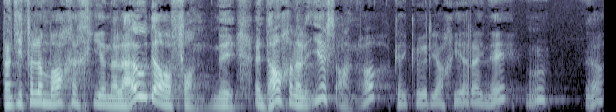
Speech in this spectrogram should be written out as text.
dan jy hulle mag gegee en hulle hou daarvan, nê. Nee. En dan gaan hulle eers aan. O, oh, kyk hoe reageer hy, nê. Nee. Hm, ja.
